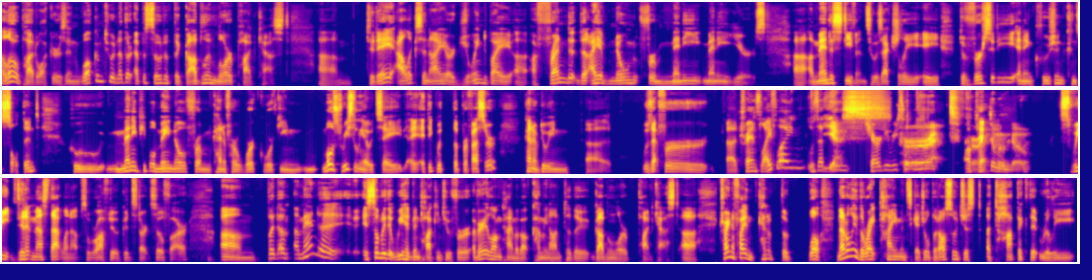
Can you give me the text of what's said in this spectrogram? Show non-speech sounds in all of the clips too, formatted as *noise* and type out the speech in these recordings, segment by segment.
Hello, Podwalkers, and welcome to another episode of the Goblin Lore Podcast. Um, today, Alex and I are joined by uh, a friend that I have known for many, many years. Uh, Amanda Stevens, who is actually a diversity and inclusion consultant who many people may know from kind of her work working most recently, I would say, I, I think with the professor, kind of doing, uh, was that for uh, Trans Lifeline? Was that yes, the charity recently? Correct. Okay. Correctamundo. Sweet. Didn't mess that one up. So we're off to a good start so far. Um, but um, Amanda is somebody that we had been talking to for a very long time about coming on to the Goblin Lore podcast, uh, trying to find kind of the, well, not only the right time and schedule, but also just a topic that really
